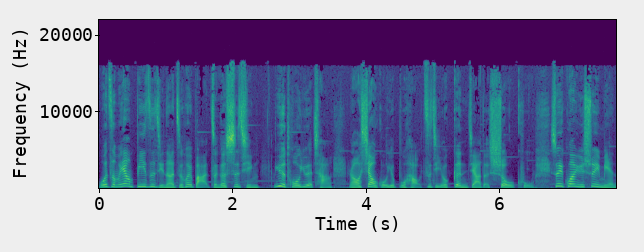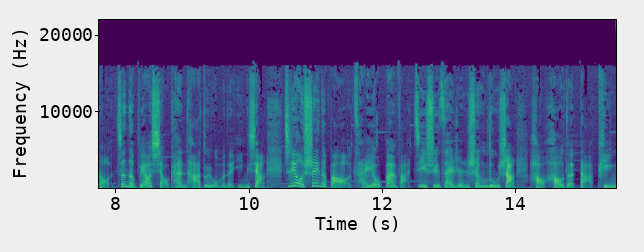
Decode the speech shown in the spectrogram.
我怎么样逼自己呢，只会把整个事情越拖越长，然后效果又不好，自己又更加的受苦。所以关于睡眠哦，真的不要小看它对我们的影响。只有睡得饱，才有办法继续在人生路上好好的打拼。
